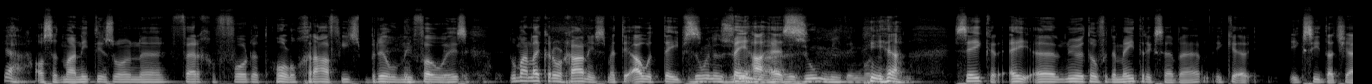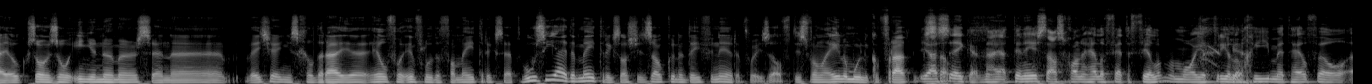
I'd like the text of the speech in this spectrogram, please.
Ja, Als het maar niet in zo'n vergevorderd holografisch brilniveau is. Doe maar lekker organisch met die oude tapes. doen we een Zoom, VHS. wordt het Ja. dan. Zeker. Hey, eh, nu we het over de Matrix hebben. Hè. Ik, eh, ik zie dat jij ook sowieso in je nummers en eh, weet je, in je schilderijen heel veel invloeden van Matrix hebt. Hoe zie jij de Matrix als je het zou kunnen definiëren voor jezelf? Het is wel een hele moeilijke vraag. Die Ja, stel. zeker. Nou ja, ten eerste als gewoon een hele vette film. Een mooie trilogie met heel veel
